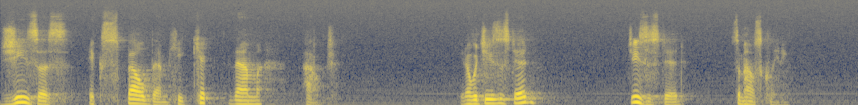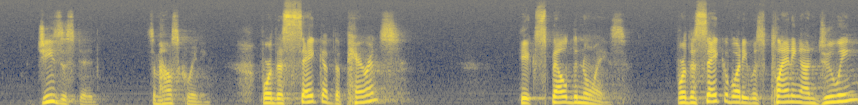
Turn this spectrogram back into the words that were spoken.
Jesus expelled them, he kicked them out. You know what Jesus did? Jesus did some house cleaning. Jesus did some house cleaning. For the sake of the parents, he expelled the noise. For the sake of what he was planning on doing,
